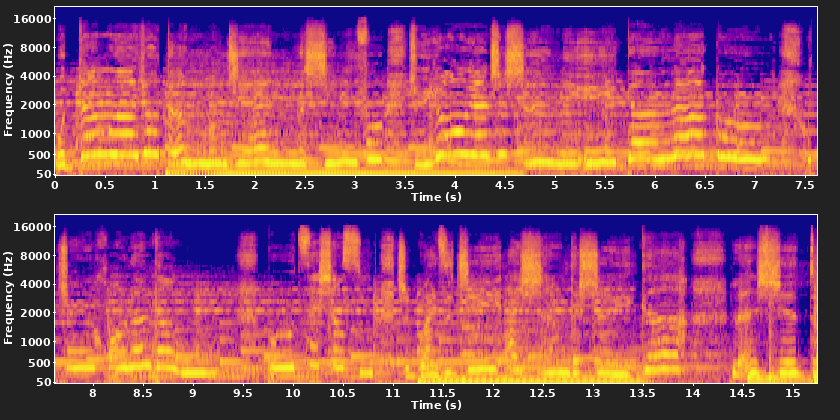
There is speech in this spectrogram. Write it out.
我等了又等，梦见了幸福，却永远只是你一干了骨。我终于恍然大悟，不再上诉，只怪自己爱上的是一个冷血动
